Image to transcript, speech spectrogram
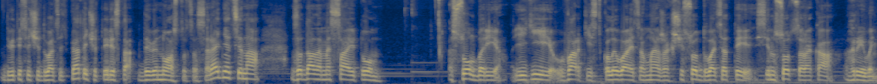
2025 490 це середня ціна. За даними сайту Солбері її вартість коливається в межах 620-740 гривень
